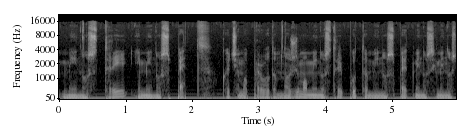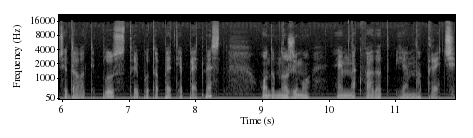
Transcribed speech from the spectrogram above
minus 3 i minus 5 koje ćemo prvo da množimo. Minus 3 puta minus 5, minus i minus će davati plus, 3 puta 5 je 15. Onda množimo m na kvadrat i m na treći.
